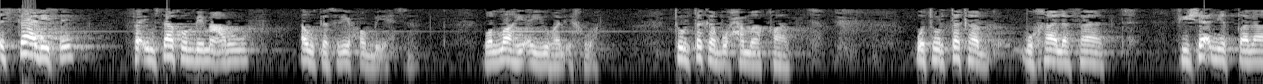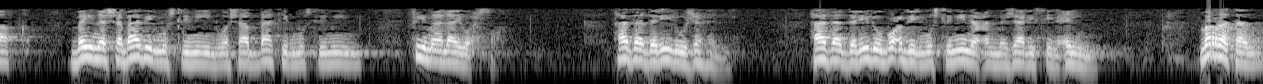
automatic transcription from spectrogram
الثالثة فإمساك بمعروف أو تسريح بإحسان. والله أيها الإخوة ترتكب حماقات وترتكب مخالفات في شأن الطلاق بين شباب المسلمين وشابات المسلمين. فيما لا يحصى. هذا دليل جهل. هذا دليل بعد المسلمين عن مجالس العلم. مرة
